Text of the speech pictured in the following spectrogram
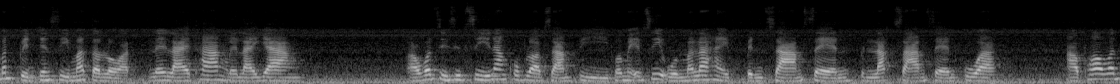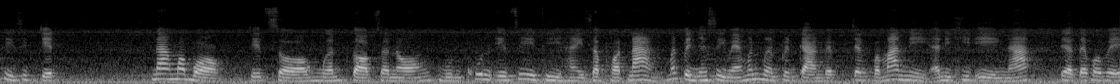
มันเป็นจังสีมาตลอดหลายๆทางหลายๆอย่างเอาวันที่ 14นั่งครบรอบ 3 ปีพอเมเอฟซีอุ่นมาละให้เป็น3 0 0แสนเป็นลัก3 0 0แสนกว่าเอาพ่อวันที่ 17 นางมาบอกเจ็ดสองเหมือนตอบสนองบุญคุณเอซี่ที่ให้สปอร์ตนาง มันเป็นยังสี่แม้มันเหมือนเป็นการแบบจังประมาณนี้ อันนี้คิดเองนะเดี๋ยวแต่พอไปเอ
